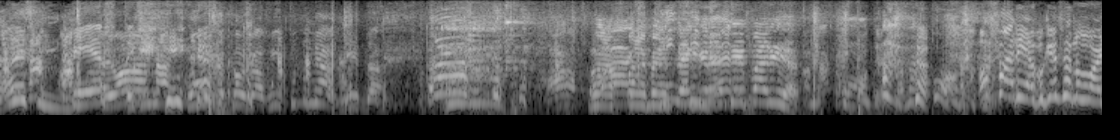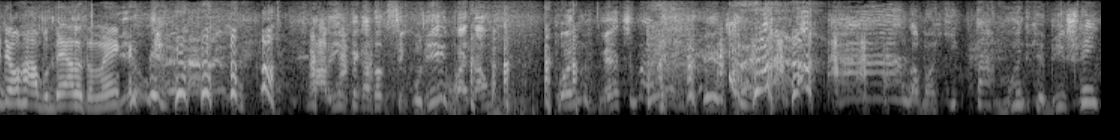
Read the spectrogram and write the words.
Olha esse besta aqui. anaconda que eu já vi em toda minha vida. Rapaz, mas é 15 grande, hein. Paria? Anaconda, é anaconda. Ô, Faria, por que você não mordeu o rabo dela também? Viu? Farinha pegador de sicuri, vai dar um. Põe no mete na. Ah, mas que tamanho que bicho, hein?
